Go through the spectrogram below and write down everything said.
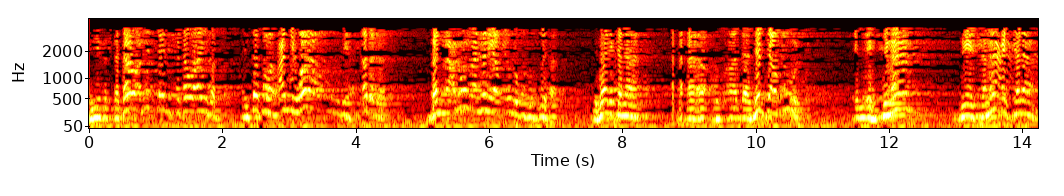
إني في الفتاوى مثل الفتاوى أيضا. انتصرت عني ولا أقول بها ابدا. بل معلوم أنني أقول بضدها لذلك أنا لا زلت أقول الاهتمام بسماع الكلام.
